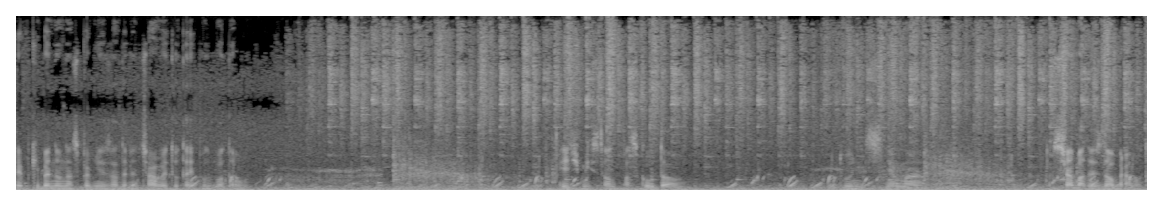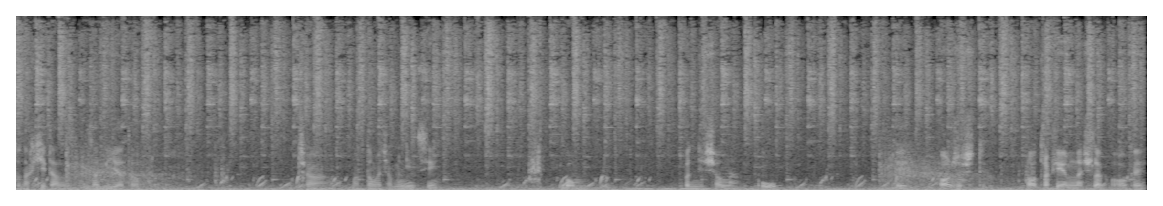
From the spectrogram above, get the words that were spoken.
Rybki będą nas pewnie zadręczały tutaj pod wodą. Idź mi stąd, paskudo. Tu nic nie ma. Strzelba to jest dobra, bo to na hita zabija to. Trzeba marnować amunicji. Bum. Podniesiona. U. O, żeż ty. O, trafiłem na ślepo, okej.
